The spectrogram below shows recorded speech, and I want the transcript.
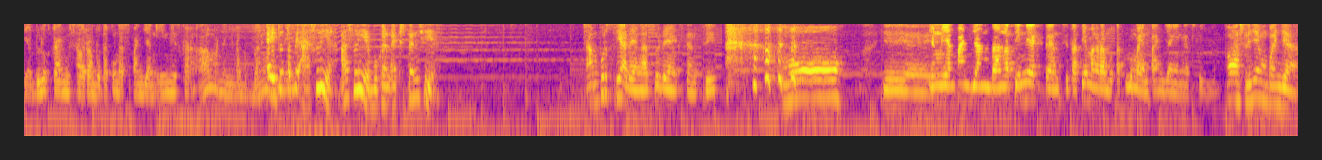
Ya dulu kan misal rambut aku nggak sepanjang ini sekarang ah panjangin rambut banget Eh itu nih. tapi asli ya? Asli ya, bukan ekstensi ya? campur sih ada yang asli ada yang ekstensi Oh. Iya iya iya. yang yang panjang banget ini ekstensi tapi emang rambut aku lumayan panjang yang aslinya Oh, aslinya emang panjang.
